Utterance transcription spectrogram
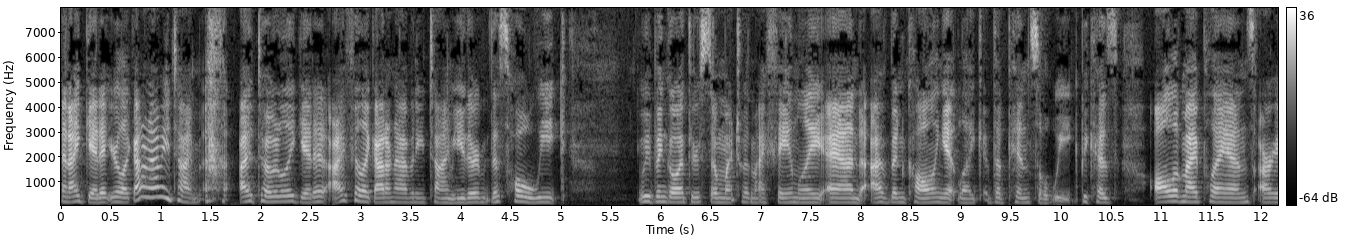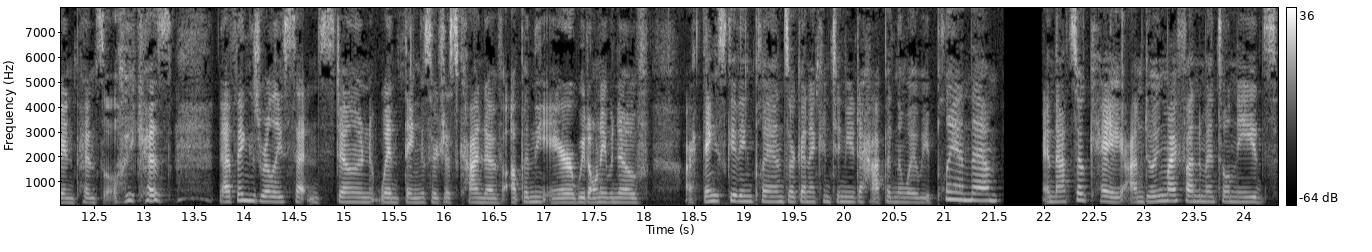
And I get it. You're like, I don't have any time. I totally get it. I feel like I don't have any time either. This whole week, we've been going through so much with my family, and I've been calling it like the pencil week because all of my plans are in pencil because nothing's really set in stone when things are just kind of up in the air. We don't even know if our Thanksgiving plans are going to continue to happen the way we plan them. And that's okay. I'm doing my fundamental needs.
